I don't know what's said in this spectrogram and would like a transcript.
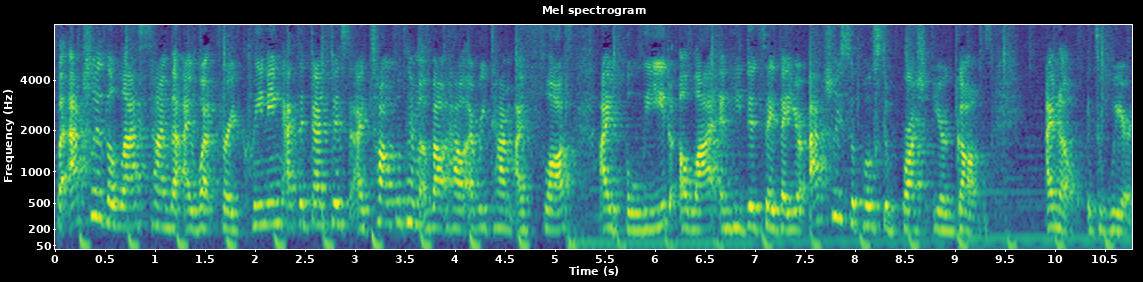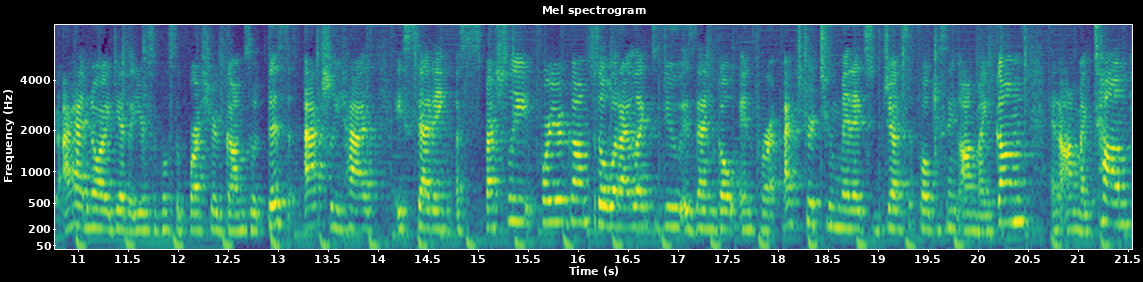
But actually the last time that I went for a cleaning at the dentist, I talked with him about how every time I floss, I bleed a lot. And he did say that you're actually supposed to brush your gums. I know, it's weird. I had no idea that you're supposed to brush your gums, but this actually has a setting especially for your gums. So what I like to do is then go in for an extra two minutes just focusing on my gums and on my tongue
